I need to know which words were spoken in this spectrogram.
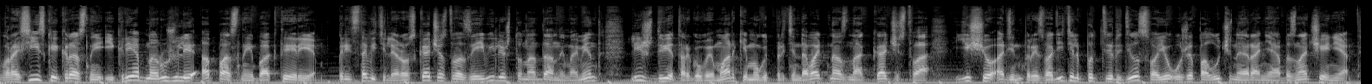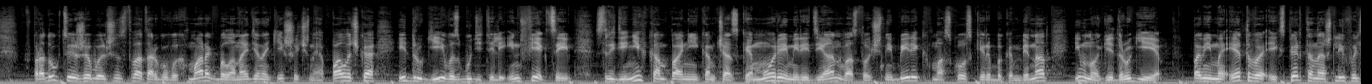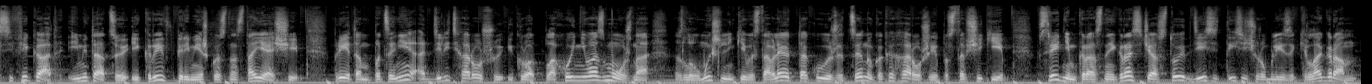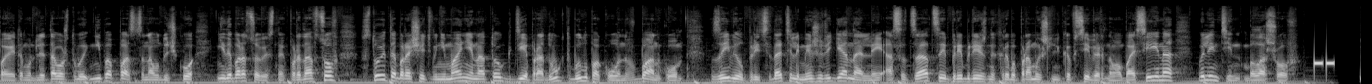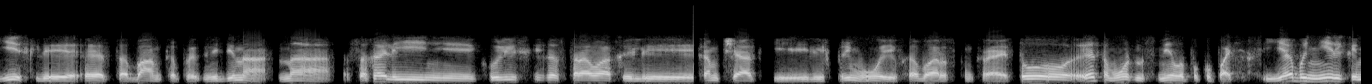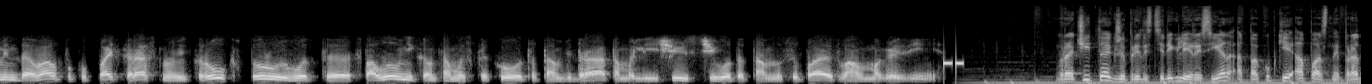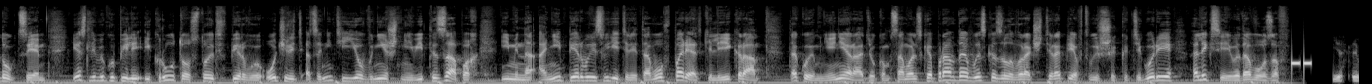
В российской красной икре обнаружили опасные бактерии. Представители Роскачества заявили, что на данный момент лишь две торговые марки могут претендовать на знак качества. Еще один производитель подтвердил свое уже полученное ранее обозначение. В продукции же большинства торговых марок была найдена кишечная палочка и другие возбудители инфекций. Среди них компании «Камчатское море», «Меридиан», «Восточный берег», «Московский рыбокомбинат» и многие другие. Помимо этого, эксперты нашли фальсификат – имитацию икры в перемешку с настоящей настоящий. При этом по цене отделить хорошую икру от плохой невозможно. Злоумышленники выставляют такую же цену, как и хорошие поставщики. В среднем красная икра сейчас стоит 10 тысяч рублей за килограмм, поэтому для того, чтобы не попасться на удочку недобросовестных продавцов, стоит обращать внимание на то, где продукт был упакован в банку, заявил председатель Межрегиональной ассоциации прибрежных рыбопромышленников Северного бассейна Валентин Балашов. Если эта банка произведена на Сахалине, Курильских островах или Камчатке, или в Приморье, в Хабаровском крае, то это можно смело покупать. Я бы не рекомендовал покупать красную икру, которую вот э, половником там из какого-то там ведра там или еще из чего-то там насыпают вам в магазине. Врачи также предостерегли россиян от покупки опасной продукции. Если вы купили икру, то стоит в первую очередь оценить ее внешний вид и запах. Именно они первые свидетели того, в порядке ли икра. Такое мнение радио «Комсомольская правда» высказал врач-терапевт высшей категории Алексей Водовозов.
